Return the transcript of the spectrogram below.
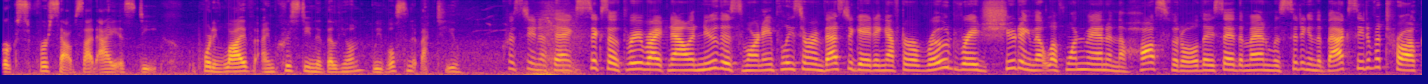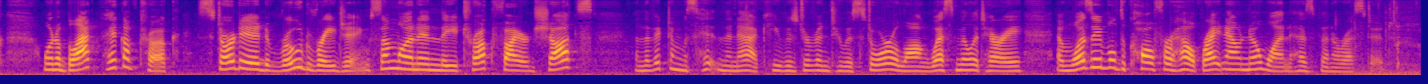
works for Southside ISD. Reporting live, I'm Christina Villon. We will send it back to you. Christina, thanks. 603 right now and new this morning. Police are investigating after a road rage shooting that left one man in the hospital. They say the man was sitting in the back seat of a truck when a black pickup truck started road raging. Someone in the truck fired shots and the victim was hit in the neck. He was driven to a store along West Military and was able to call for help. Right now, no one has been arrested.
